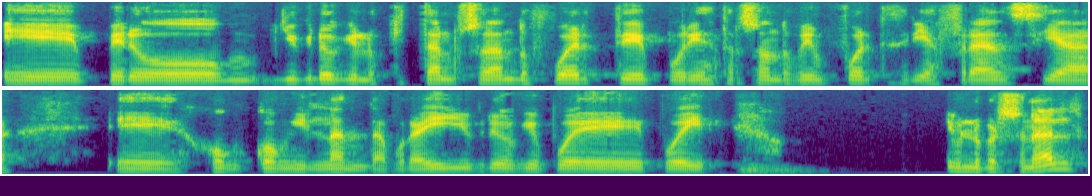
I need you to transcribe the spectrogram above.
eh, pero yo creo que los que están sonando fuerte, podrían estar sonando bien fuerte, sería Francia, Hong Kong, Irlanda. Por ahí yo creo que puede, puede ir. En lo personal,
